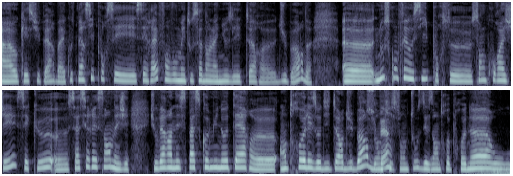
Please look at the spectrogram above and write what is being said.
Ah ok, super. Bah écoute, merci pour ces, ces refs. On vous met tout ça dans la newsletter euh, du board. Euh, nous, ce qu'on fait aussi pour se, s'encourager, c'est que euh, c'est assez récent, mais j'ai, ouvert un espace communautaire entre les auditeurs du board, donc ils sont tous des entrepreneurs ou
